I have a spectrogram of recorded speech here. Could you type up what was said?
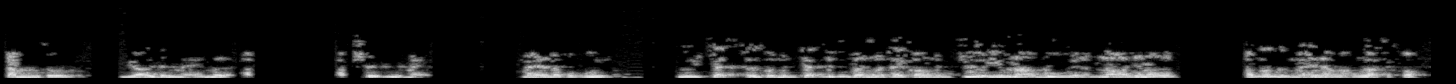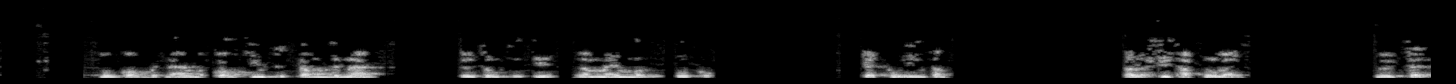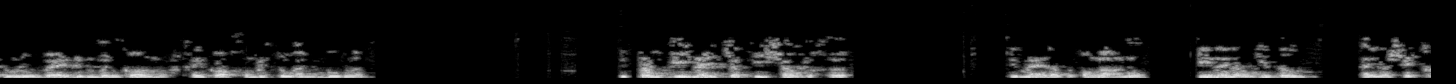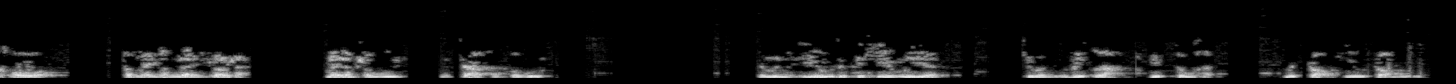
Tâm tôi gửi đến mẹ mới là thật. Thật sự như mẹ. Mẹ nó đâu có vui người chết thử coi mình chết, đứng bên mà thấy con mình chưa hiểu nó, buồn vậy lắm, lo cho nó lắm. Không có người mẹ nào mà không lo cho con. Muốn con bình an mà con chịu thức tâm bình an, tự tu tự tiến là mẹ mừng vô cùng. Chết cũng yên tâm. Đó là sự thật như vậy người chết luôn luôn về đứng bên con mà thấy con không biết tu hành buồn lắm thì tu kỳ này cho kỳ sau được hợp thì mẹ đâu có còn lo nữa. Kỳ này nó không chịu tu, thấy nó sẽ khổ. Trong ngày gần đây, rõ ràng, mẹ làm sao vui? Người cha cũng có vui. Thì mình hiểu được cái hiếu nghĩa, thì mình mới biết làm, biết tu hành, mới trọn hiếu, trọn nghĩa.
